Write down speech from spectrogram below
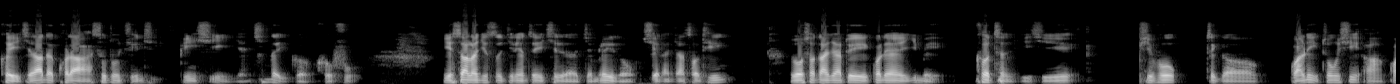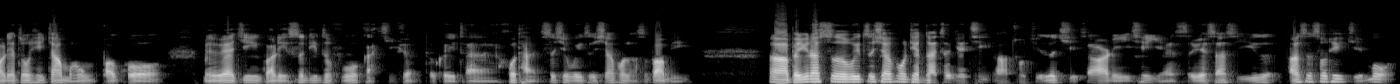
可以极大的扩大受众群体。并吸引年轻的一个客户。以上呢就是今天这一期的节目内容，谢谢大家收听。如果说大家对光电医美课程以及皮肤这个管理中心啊、光电中心加盟，包括美容院经营管理师定制服务感兴趣的，都可以在后台私信未知先锋老师报名。啊，本月呢是未知先锋电台周年庆啊，从即日起至二零一七年十月三十一日，凡是收听节目。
